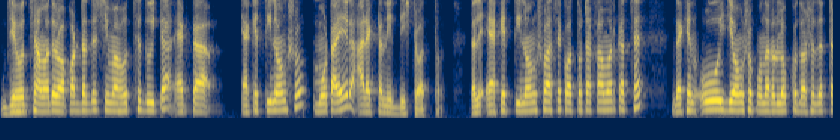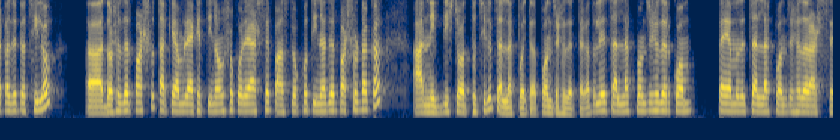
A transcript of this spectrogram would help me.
যে হচ্ছে আমাদের অকরধার্যের সীমা হচ্ছে দুইটা একটা একের তিন অংশ মোটায়ের আর একটা নির্দিষ্ট অর্থ। তাহলে একের তিন অংশ আছে কত টাকা আমার কাছে? দেখেন ওই যে অংশ পনেরো লক্ষ দশ হাজার টাকা যেটা ছিল দশ হাজার পাঁচশো, তাকে আমরা একের তিন অংশ করে আসছে পাঁচ লক্ষ তিন হাজার পাঁচশো টাকা, আর নির্দিষ্ট অর্থ ছিল চার লাখ পঞ্চাশ হাজার টাকা। তাহলে চার লাখ পঞ্চাশ হাজার কম, তাই আমাদের চার লাখ পঞ্চাশ হাজার আসছে।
